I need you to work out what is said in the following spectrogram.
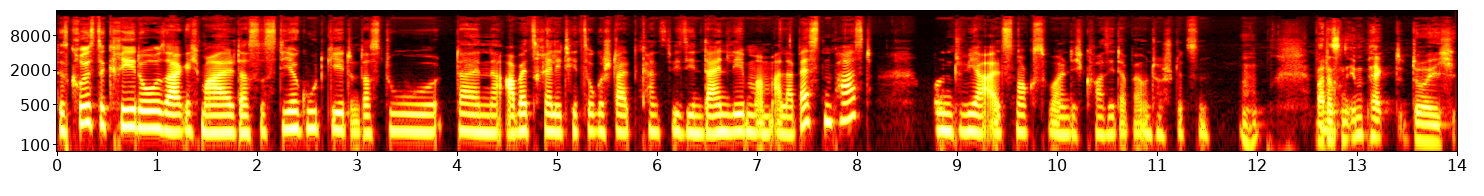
das größte Credo, sage ich mal, dass es dir gut geht und dass du deine Arbeitsrealität so gestalten kannst, wie sie in dein Leben am allerbesten passt. Und wir als Nox wollen dich quasi dabei unterstützen. Mhm. War das ein Impact durch,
